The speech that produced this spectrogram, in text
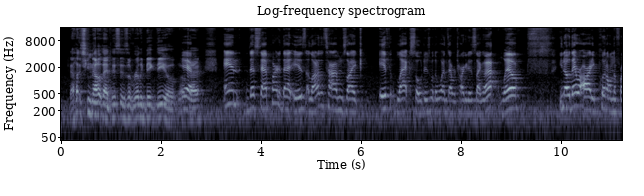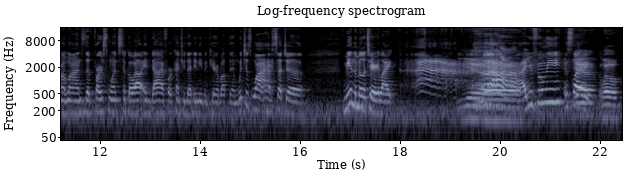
that lets you know that this is a really big deal. Okay. Yeah. And the sad part of that is a lot of the times, like, if black soldiers were the ones that were targeted, it's like, ah, well, you know, they were already put on the front lines, the first ones to go out and die for a country that didn't even care about them, which is why I have such a, me in the military, like, ah, Yeah. ah, you feel me? It's like, yeah, well,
